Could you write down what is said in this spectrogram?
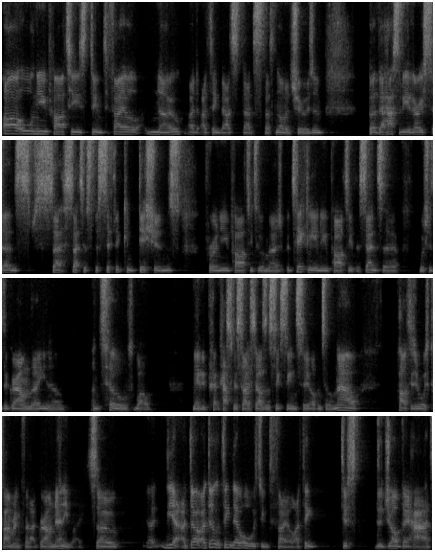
are all new parties doomed to fail? No, I, I think that's that's that's not a truism, but there has to be a very certain set of specific conditions for a new party to emerge, particularly a new party of the centre which is the ground that you know until well maybe casting aside 2016 to up until now, parties are always clamoring for that ground anyway. So uh, yeah, I don't I don't think they were always doomed to fail. I think just the job they had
